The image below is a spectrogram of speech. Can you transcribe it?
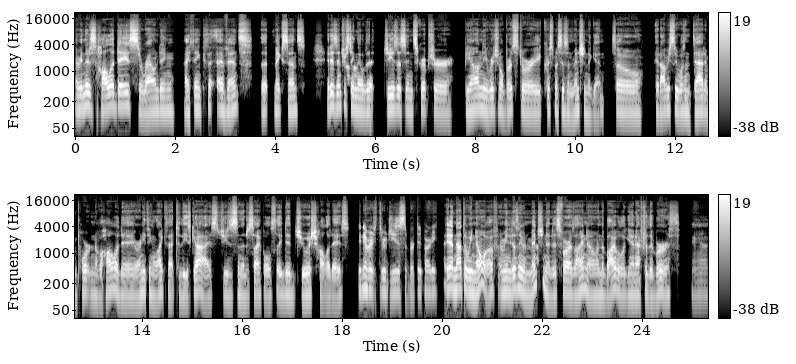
I mean, there's holidays surrounding, I think, the events that make sense. It is interesting, though, that Jesus in scripture, beyond the original birth story, Christmas isn't mentioned again. So it obviously wasn't that important of a holiday or anything like that to these guys, Jesus and the disciples. They did Jewish holidays. They never threw Jesus a birthday party. Yeah, not that we know of. I mean, it doesn't even mention it as far as I know in the Bible again after the birth. Yeah.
